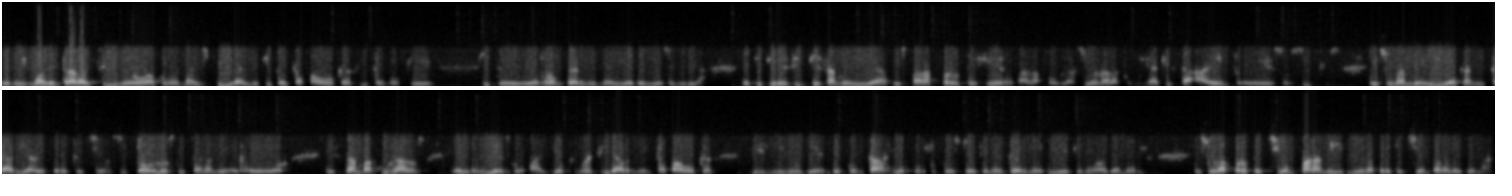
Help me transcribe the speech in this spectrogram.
Lo mismo al entrar al cine o a comer una inspira y me quito el tapabocas y tengo que eh, romper mis medidas de bioseguridad. Que quiere decir que esa medida es para proteger a la población, a la comunidad que está adentro de esos sitios. Es una medida sanitaria de protección. Si todos los que están a mi alrededor están vacunados, el riesgo al yo retirarme el tapabocas disminuye de contagio, por supuesto, de que me enferme y de que me vaya a morir. Es una protección para mí y una protección para los demás.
